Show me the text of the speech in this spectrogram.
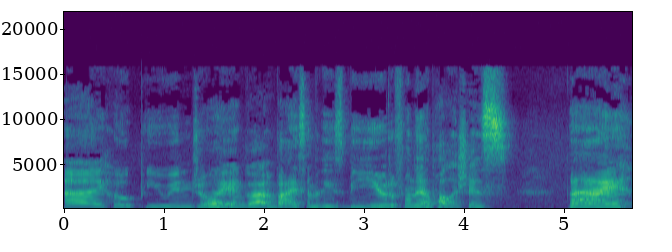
I hope you enjoy and go out and buy some of these beautiful nail polishes. Bye!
